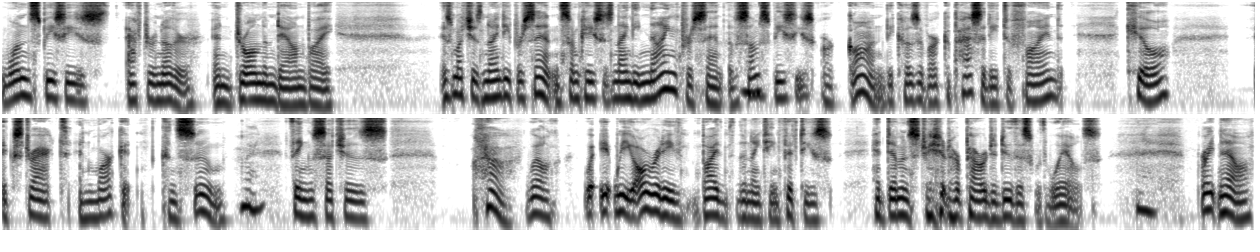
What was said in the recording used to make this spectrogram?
one species after another and drawn them down by as much as 90%, in some cases 99% of some mm. species are gone because of our capacity to find, kill, extract, and market, consume right. things such as, huh, well, we already, by the 1950s, had demonstrated our power to do this with whales. Mm. Right now,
